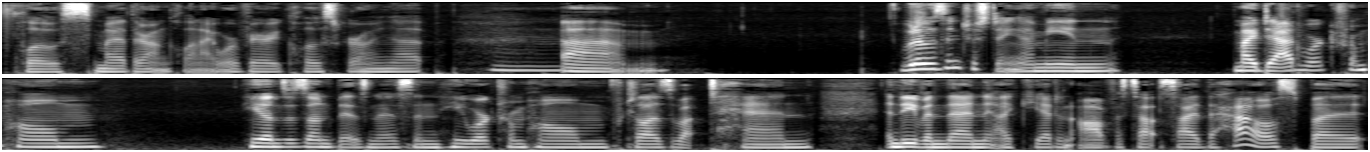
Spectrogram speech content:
close my other uncle and i were very close growing up Mm. um, but it was interesting. I mean, my dad worked from home. He owns his own business, and he worked from home until I was about ten. And even then, like he had an office outside the house, but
